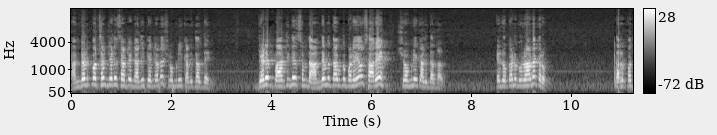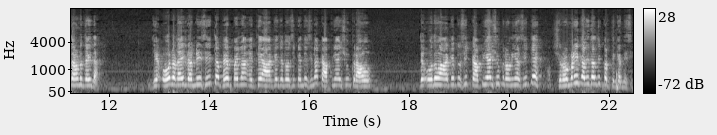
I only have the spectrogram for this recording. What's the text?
100% ਜਿਹੜੇ ਸਾਡੇ ਡੈਲੀਗੇਟ ਆ ਨਾ ਸ਼੍ਰੋਮਣੀ ਅਕਾਲੀ ਦਲ ਦੇ, ਜਿਹੜੇ ਪਾਰਟੀ ਦੇ ਸੰਵਿਧਾਨ ਦੇ ਮੁਤਾਬਕ ਬਣੇ ਆ, ਉਹ ਸਾਰੇ ਸ਼੍ਰੋਮਣੀ ਅਕਾਲੀ ਦਲ ਨਾਲ। ਇਹ ਲੋਕਾਂ ਨੂੰ ਗੁੰਮਰਾਹ ਨਾ ਕਰੋ। ਤੁਹਾਨੂੰ ਪਤਾ ਹੋਣਾ ਚਾਹੀਦਾ। ਜੇ ਉਹ ਲੜਾਈ ਲੜਨੀ ਸੀ, ਤਾਂ ਫਿਰ ਪਹਿਲਾਂ ਇੱਥੇ ਆ ਕੇ ਜਦੋਂ ਅਸੀਂ ਕਹਿੰਦੇ ਸੀ ਨਾ, ਕਾਪੀਆਂ ਇਸ਼ੂ ਕਰਾਓ, ਤੇ ਉਦੋਂ ਆ ਕੇ ਤੁਸੀਂ ਕਾਪੀਆਂ ਇਸ਼ੂ ਕਰਾਉਣੀਆਂ ਸੀ ਤੇ ਸ਼੍ਰੋਮਣੀ ਅਕਾਲੀ ਦਲ ਦੀ ਭਰਤੀ ਕਰਨੀ ਸੀ।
